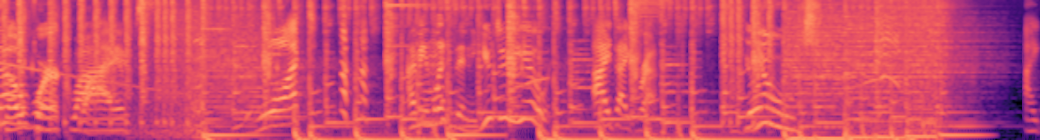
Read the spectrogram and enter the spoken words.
The Work Wives. What? I mean, listen, you do you. I digress. Huge. I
